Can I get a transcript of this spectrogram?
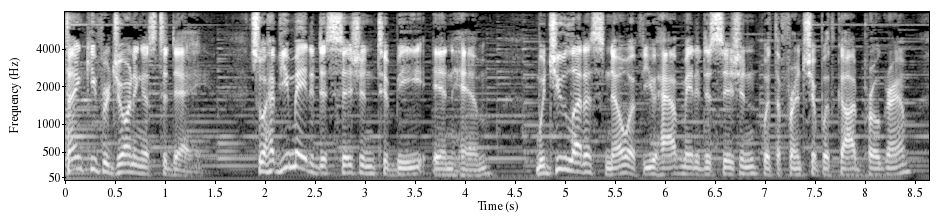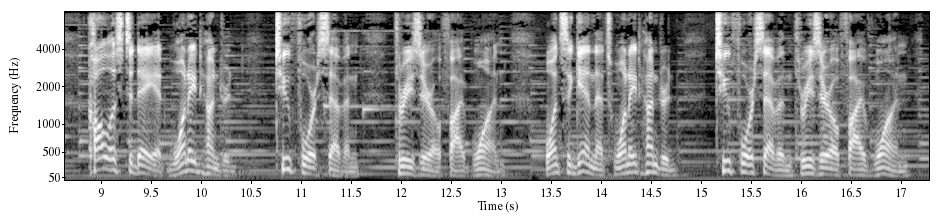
Thank you for joining us today. So, have you made a decision to be in Him? Would you let us know if you have made a decision with the Friendship with God program? Call us today at 1 800 247 3051. Once again, that's 1 800 247 3051.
